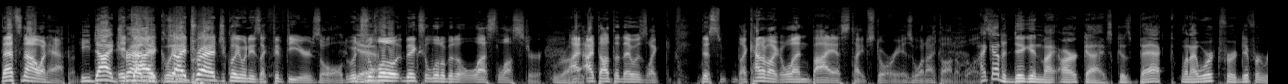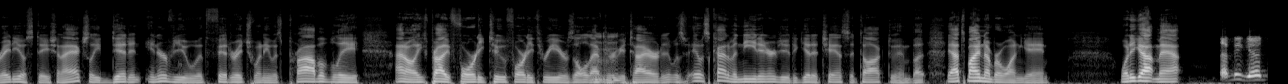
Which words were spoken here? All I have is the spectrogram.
That's not what happened. He died It tragically, Died, died tragically when he's like 50 years old, which is a little makes a little bit of less luster. Right. I, I thought that that was like this like kind of like a Len Bias type story is what I thought it was. I got to dig in my archives because back when I worked for a different radio station, I actually did an interview with Fidrych when he was probably, I don't know, he's probably 42, 43 years old after he mm-hmm. retired. It was it was kind of a neat interview to get a chance to talk to him. But yeah, that's my number one game. What do you got, Matt? That'd be good.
